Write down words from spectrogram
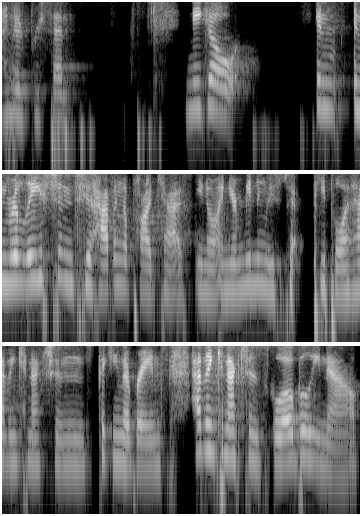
100%. Nico, in in relation to having a podcast you know and you're meeting these people and having connections picking their brains having connections globally now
